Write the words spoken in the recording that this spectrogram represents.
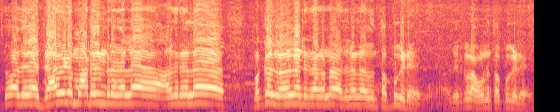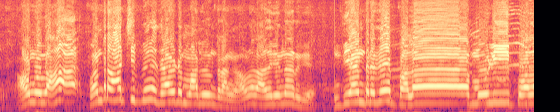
ஸோ அதில் திராவிட மாடல்ன்றதால அதனால மக்கள் நலனாட்டுறாங்கன்னா அதனால அதுவும் தப்பு கிடையாது. அது இருக்கலாம் ஒன்றும் தப்பு கிடையாது. அவங்க பண்ணுற ஆட்சி பேர் திராவிட மாடல்ன்றாங்க. அவ்வளோ அதில் என்ன இருக்கு? இந்தியான்றதே பல மொழி பல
